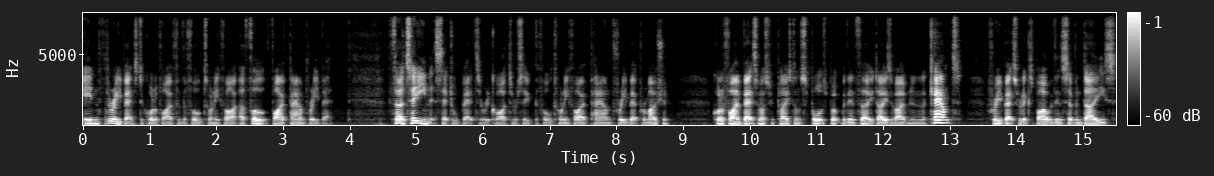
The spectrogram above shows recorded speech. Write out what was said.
in three bets to qualify for the full 25 a full £5 free bet. 13 settled bets are required to receive the full £25 free bet promotion. Qualifying bets must be placed on Sportsbook within 30 days of opening an account. Free bets will expire within seven days.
